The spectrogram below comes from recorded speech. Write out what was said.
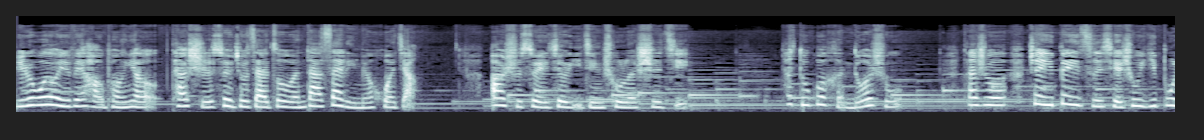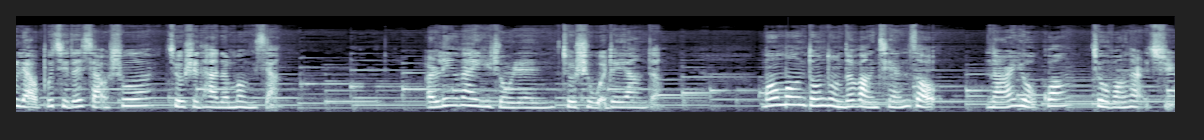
比如我有一位好朋友，他十岁就在作文大赛里面获奖，二十岁就已经出了诗集。他读过很多书，他说这一辈子写出一部了不起的小说就是他的梦想。而另外一种人就是我这样的。懵懵懂懂的往前走，哪儿有光就往哪儿去。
